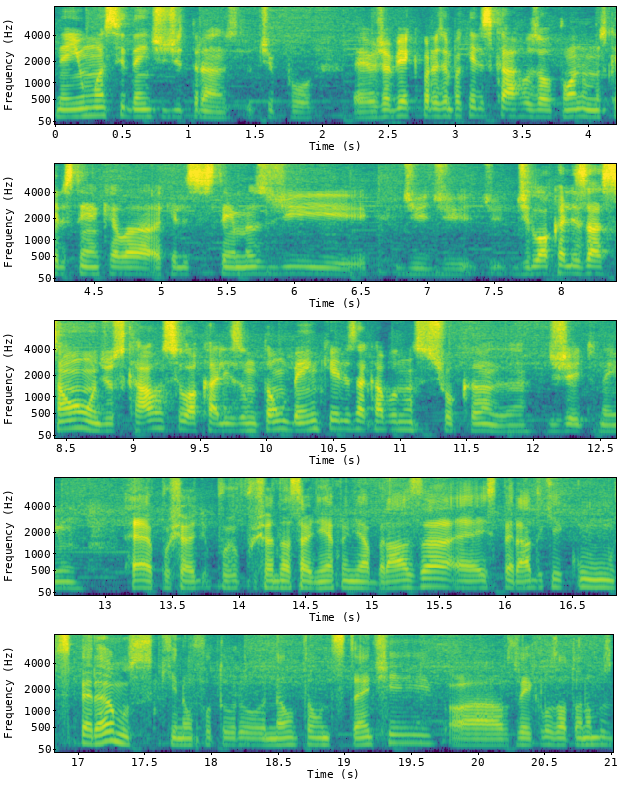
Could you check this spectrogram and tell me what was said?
nenhum acidente de trânsito? Tipo, é, eu já vi aqui, por exemplo, aqueles carros autônomos que eles têm aquela, aqueles sistemas de, de, de, de, de localização onde os carros se localizam tão bem que eles acabam não se chocando, né? De jeito nenhum. É, puxando, a sardinha para minha brasa, é esperado que com esperamos que num futuro não tão distante os veículos autônomos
